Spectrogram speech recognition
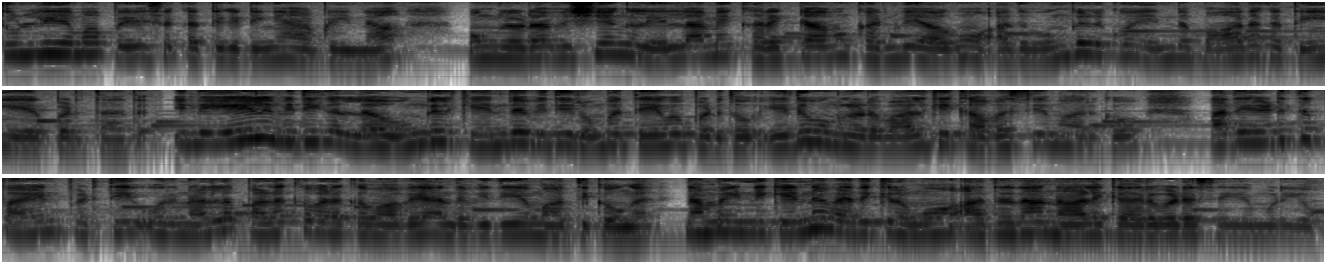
துல்லியமாக பேச கற்றுக்கிட்டீங்க அப்படின்னா உங்களோட விஷயங்கள் எல்லாமே கரெக்டாகவும் கன்வே ஆகும். அது உங்களுக்கும் எந்த பாதகத்தையும் ஏற்படுத்தாது. இந்த ஏழு விதிகளில் உங்களுக்கு எந்த விதி ரொம்ப தேவைப்படுதோ எது உங்களோட வாழ்க்கைக்கு அவசியமாக இருக்கோ அதை எடுத்து பயன்படுத்தி ஒரு நல்ல பழக்க வழக்கமாகவே அந்த விதியை மாற்றிக்கோங்க நம்ம இன்னைக்கு என்ன விதைக்கிறோமோ அதை தான் நாளைக்கு அறுவடை செய்ய முடியும்.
